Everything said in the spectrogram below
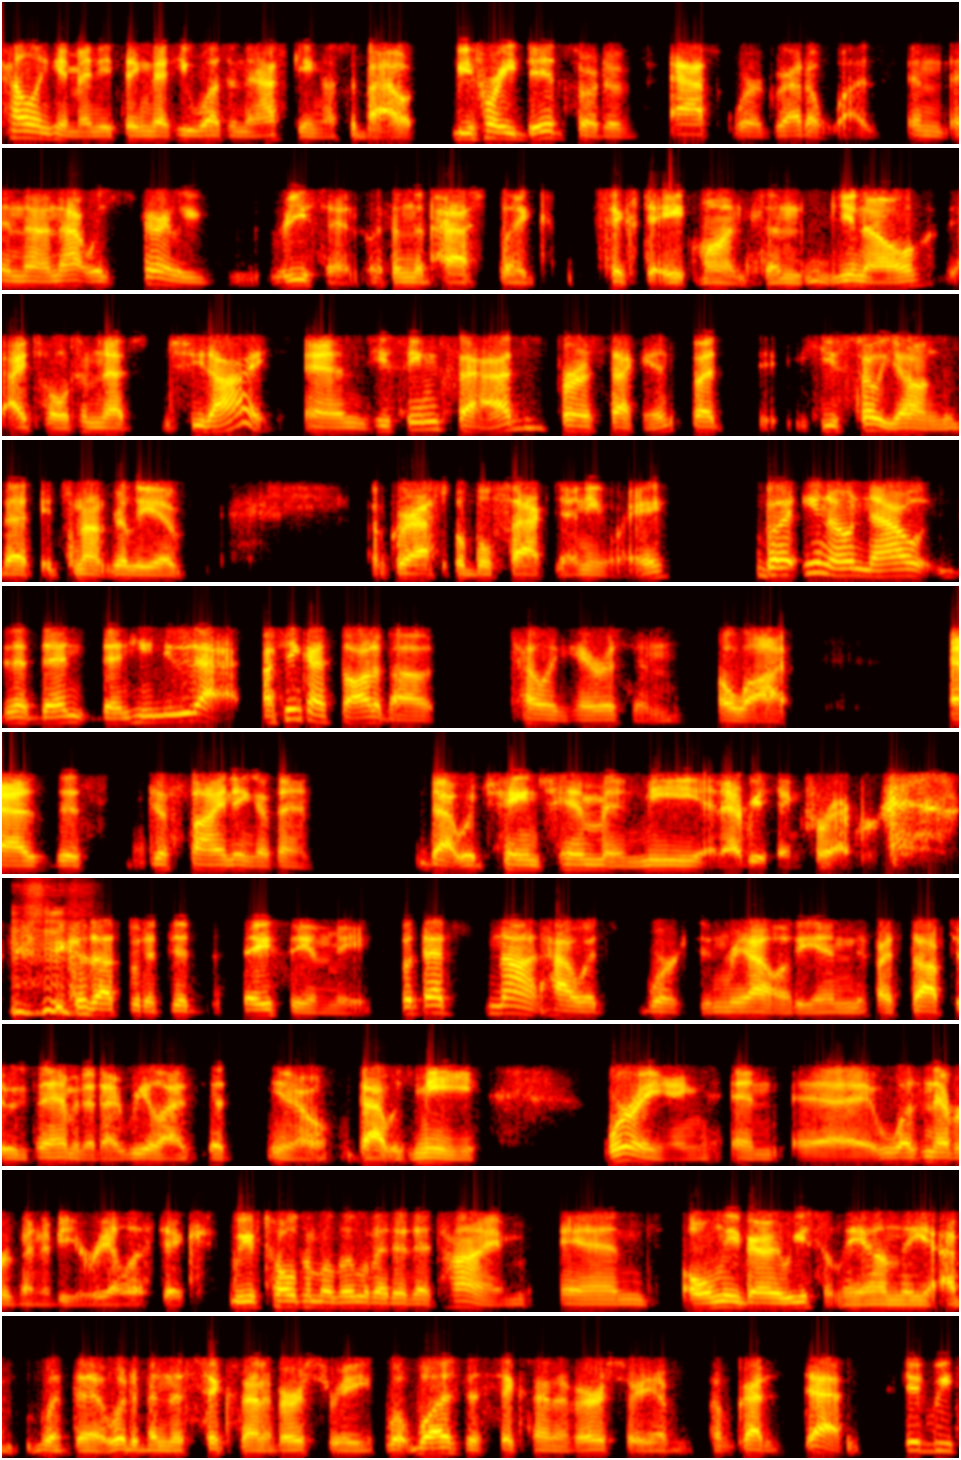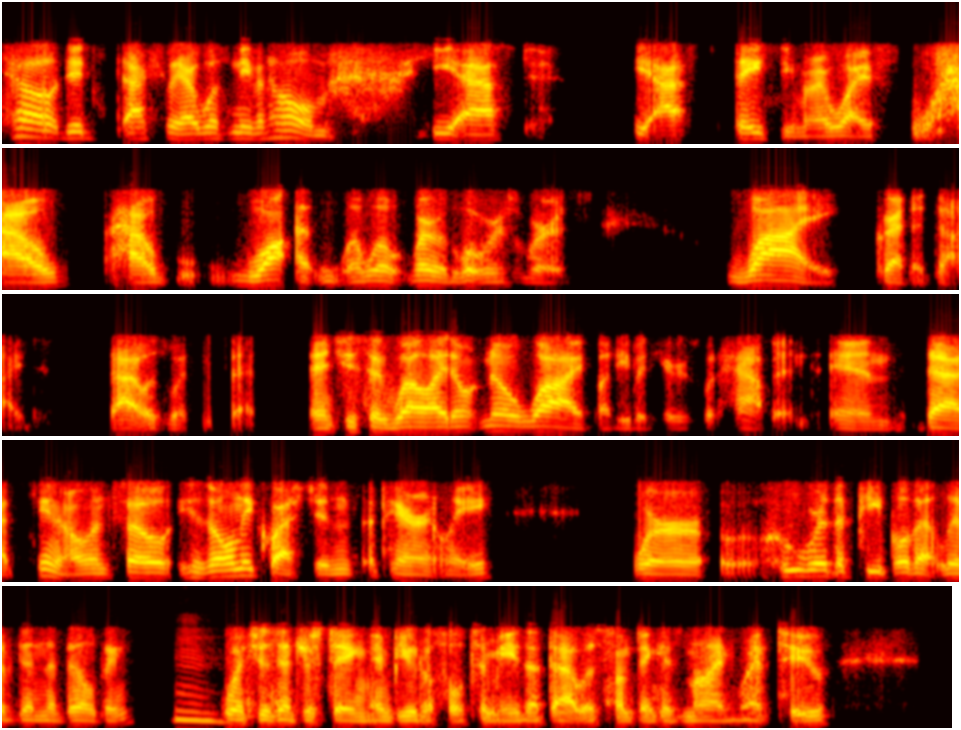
telling him anything that he wasn't asking us about before he did sort of ask where Greta was. And and, that was fairly recent within the past like six to eight months. And, you know, I told him that she died. And he seemed sad for a second, but he's so young that it's not really a a graspable fact anyway. But, you know, now that then then he knew that. I think I thought about telling Harrison a lot as this defining event that would change him and me and everything forever because that's what it did to Stacy and me. But that's not how it's worked in reality. And if I stopped to examine it, I realized that, you know, that was me worrying and uh, it was never going to be realistic. We've told him a little bit at a time and only very recently on the, uh, what the, would have been the sixth anniversary, what was the sixth anniversary of, of Greta's death, did we tell, did actually, I wasn't even home. He asked, he asked Stacy, my wife, how, how, what, what, what were his words? Why Greta died. That was what he said. And she said, Well, I don't know why, buddy, but here's what happened. And that's, you know, and so his only questions apparently were who were the people that lived in the building, mm. which is interesting and beautiful to me that that was something his mind went to.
